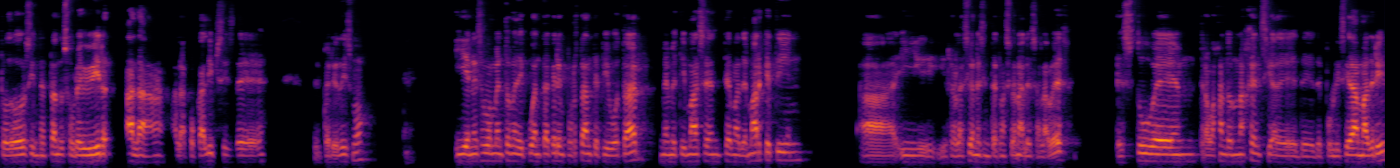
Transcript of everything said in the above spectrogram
todos intentando sobrevivir a la, al apocalipsis de, del periodismo y en ese momento me di cuenta que era importante pivotar, me metí más en temas de marketing uh, y, y, relaciones internacionales a la vez. Estuve trabajando en una agencia de, de, de publicidad en Madrid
